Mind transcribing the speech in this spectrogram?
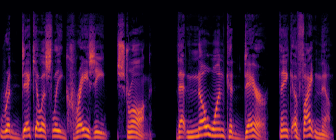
ridiculously crazy strong that no one could dare think of fighting them.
